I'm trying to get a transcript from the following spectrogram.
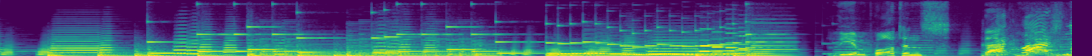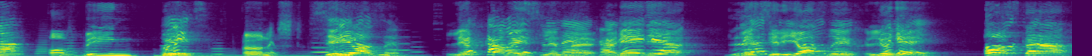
The importance Как важно of being быть earnest. серьезным! Легкомысленная комедия для серьезных людей! Оскара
